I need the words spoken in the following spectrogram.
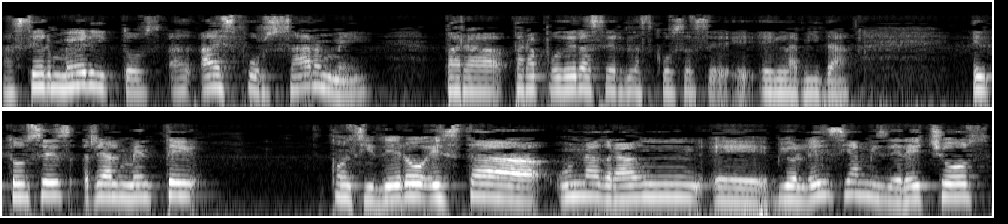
a hacer méritos, a esforzarme para, para poder hacer las cosas eh, eh, en la vida. Entonces, realmente considero esta una gran eh, violencia a mis derechos,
